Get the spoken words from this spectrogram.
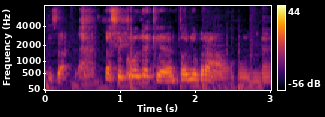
Esatto. La seconda è che Antonio Brown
